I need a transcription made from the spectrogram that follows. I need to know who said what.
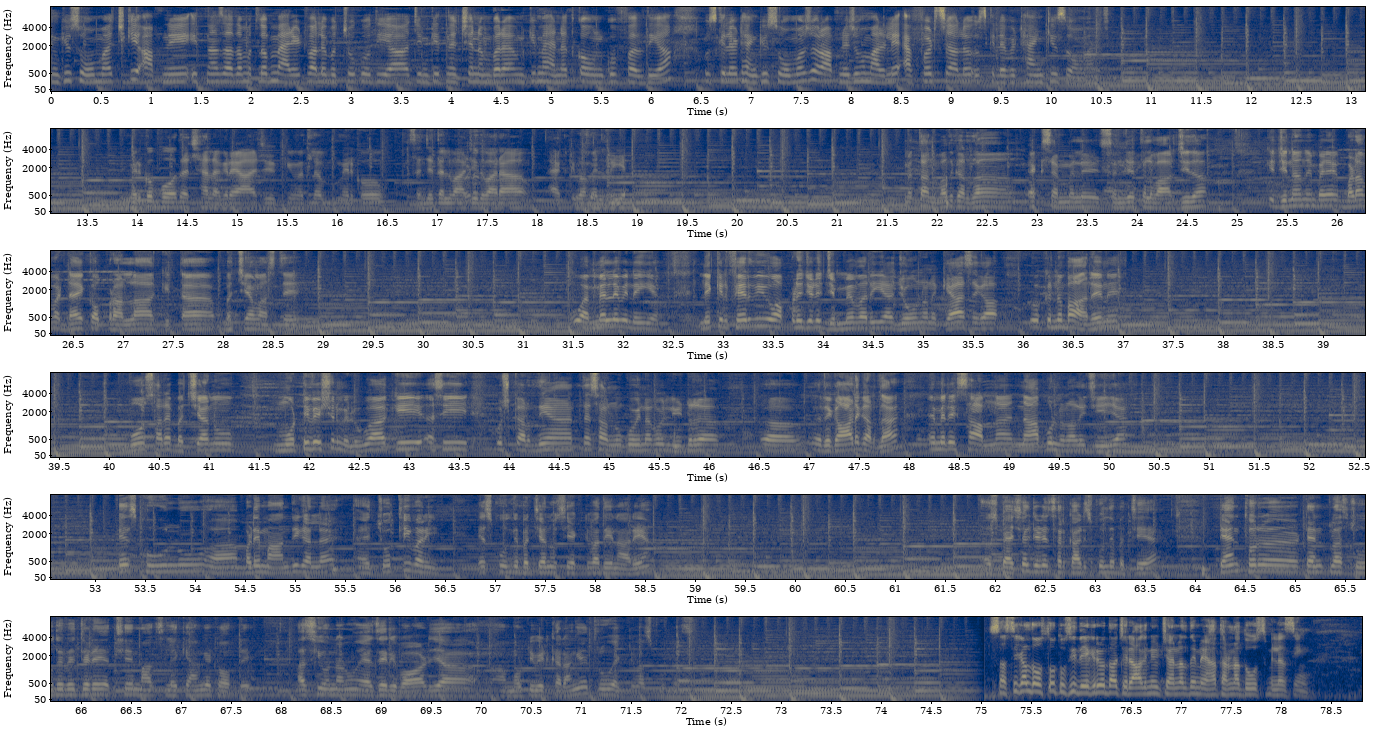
Speaker 1: Thank you so much कि आपने इतना ज़्यादा मतलब मेरिट वाले बच्चों को दिया जिनके इतने अच्छे नंबर आए उनकी मेहनत का उनको फल दिया उसके लिए थैंक यू सो मच और आपने जो हमारे लिए एफर्ट्स डाले उसके लिए भी थैंक यू सो मच
Speaker 2: मेरे को बहुत अच्छा लग रहा है आज कि मतलब मेरे को संजय तलवार जी द्वारा एक्टिवा मिल रही है
Speaker 3: ਮੈਂ ਧੰਨਵਾਦ ਕਰਦਾ ਐਕਸ ਐਮਐਲਏ ਸੰਜੇ ਤਲਵਾਰ ਜੀ ਦਾ ਕਿ ਜਿਨ੍ਹਾਂ ਨੇ ਬੜੇ- ਬੜਾ ਵੱਡਾ ਇੱਕ ਉਪਰਾਲਾ ਕੀਤਾ ਬੱਚਿਆਂ ਵਾਸਤੇ ਉਹ ਐਮਐਲਏ ਵੀ ਨਹੀਂ ਹੈ। ਲੇਕਿਨ ਫਿਰ ਵੀ ਉਹ ਆਪਣੇ ਜਿਹੜੇ ਜ਼ਿੰਮੇਵਾਰੀ ਆ, ਜੋ ਉਹਨਾਂ ਨੇ ਕਿਹਾ ਸੀਗਾ, ਉਹ ਇੱਕ ਨਿਭਾ ਰਹੇ ਨੇ। ਬਹੁਤ ਸਾਰੇ ਬੱਚਿਆਂ ਨੂੰ ਮੋਟੀਵੇਸ਼ਨ ਮਿਲੂਗਾ ਕਿ ਅਸੀਂ ਕੁਝ ਕਰਦੇ ਆ ਤੇ ਸਾਨੂੰ ਕੋਈ ਨਾ ਕੋਈ ਲੀਡਰ ਰਿਗਾਰਡ ਕਰਦਾ ਇਹ ਮੇਰੇ ਹਿਸਾਬ ਨਾਲ ਨਾ ਭੁੱਲਣ ਵਾਲੀ ਚੀਜ਼ ਹੈ।
Speaker 4: ਇਹ ਸਕੂਲ ਨੂੰ ਬੜੇ ਮਾਣ ਦੀ ਗੱਲ ਹੈ। ਚੌਥੀ ਵਾਰੀ ਇਸ ਸਕੂਲ ਦੇ ਬੱਚਿਆਂ ਨੂੰ ਅਸੀਂ ਐਕਟਿਵਾ ਦੇਣ ਆ ਰਹੇ ਹਾਂ। ਸਪੈਸ਼ਲ ਜਿਹੜੇ ਸਰਕਾਰੀ ਸਕੂਲ ਦੇ ਬੱਚੇ ਆ 10th ਔਰ 10 ਪਲੱਸ 2 ਦੇ ਵਿੱਚ ਜਿਹੜੇ ਅੱਛੇ ਮਾਰਕਸ ਲੈ ਕੇ ਆਣਗੇ ਟੌਪ ਦੇ, ਅਸੀਂ ਉਹਨਾਂ ਨੂੰ ਐਜ਼ ਅ ਰਿਵਾਰਡ ਜਾਂ ਮੋਟੀਵੇਟ ਕਰਾਂਗੇ through Activa scooters
Speaker 5: Sat Shri Akal ਦੋਸਤੋ, ਤੁਸੀਂ ਦੇਖ ਰਹੇ ਹੋ ਦਾ ਚਿਰਾਗ ਨਿਊਜ਼ ਚੈਨਲ ਤੇ ਮੈਂ ਹਾਂ ਤੁਹਾਡਾ ਦੋਸਤ ਮਿਲਨ ਸਿੰਘ।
